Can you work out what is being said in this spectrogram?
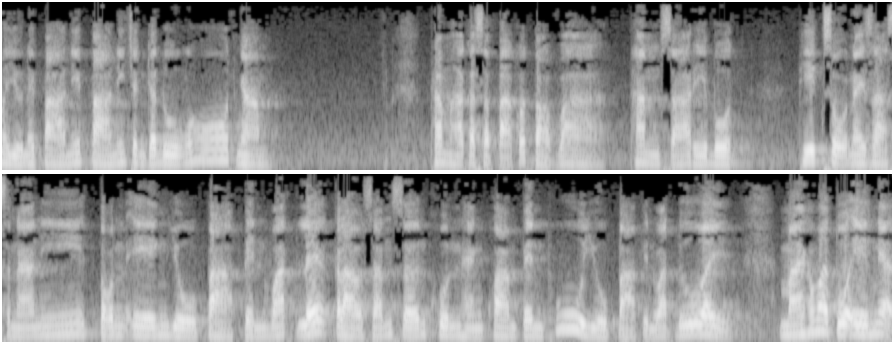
มาอยู่ในป่านี้ป่านี้จึงจะดูงดงาม พระมหากัสปะก็ตอบว่า ท่านสารีบุตร ภิกษุในศาสนานี้ตนเองอยู่ป่าเป็นวัด และกล่าวสรรเสริญคุณแห่งความเป็นผู้อยู่ป่าเป็นวัดด้วย หมายคือว่าตัวเองเนี่ย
